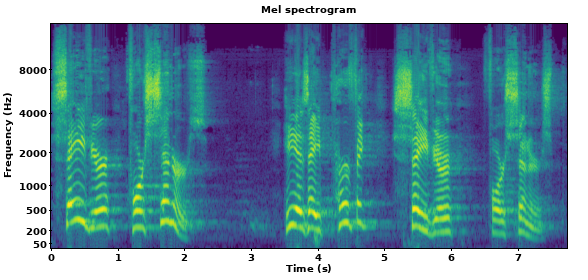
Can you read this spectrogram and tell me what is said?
Savior for sinners. He is a perfect Savior for sinners,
